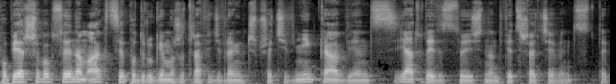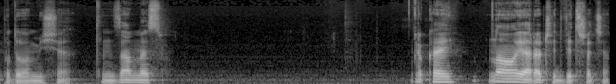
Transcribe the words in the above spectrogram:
po pierwsze popsuje nam akcję, po drugie może trafić wręcz przeciwnika, więc ja tutaj decyduję się na 2 trzecie, więc tutaj podoba mi się ten zamysł. Ok, no ja raczej 2 trzecie.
